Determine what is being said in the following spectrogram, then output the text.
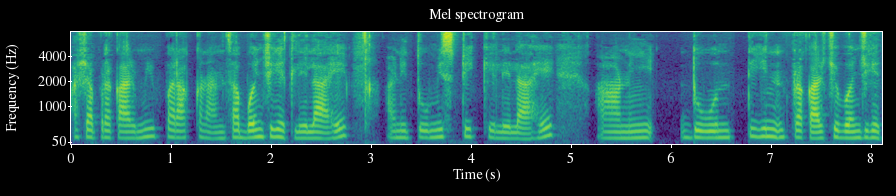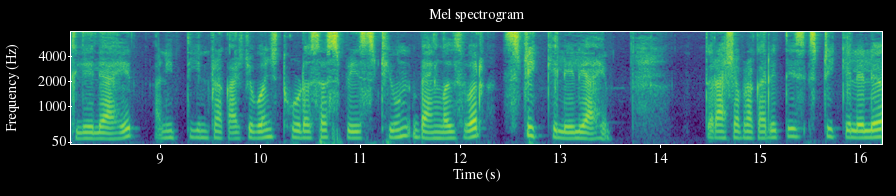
अशा प्रकारे मी पराकणांचा बंच घेतलेला आहे आणि तो मी स्टिक केलेला आहे. आणि दोन तीन प्रकारचे बंच घेतलेले आहेत आणि तीन प्रकारचे बंच थोडासा स्पेस ठेवून बँगल्सवर स्टिक केलेले आहे. तर अशा प्रकारे ते स्टिक केलेले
